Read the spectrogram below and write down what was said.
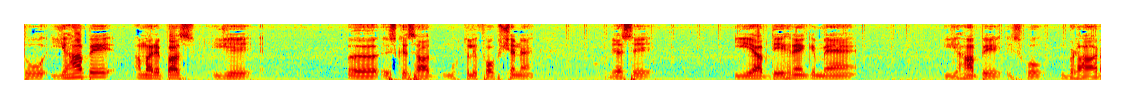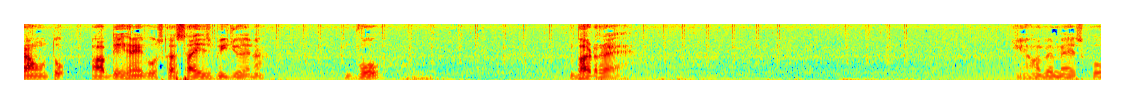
तो यहाँ पे हमारे पास ये इसके साथ मुख्तलिफ़ ऑप्शन हैं। जैसे ये आप देख रहे हैं कि मैं यहाँ पे इसको बढ़ा रहा हूँ तो आप देख रहे हैं कि उसका साइज़ भी जो है ना, वो बढ़ रहा है। यहाँ पे मैं इसको,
